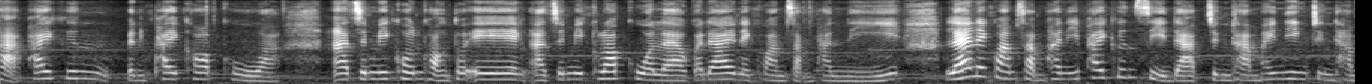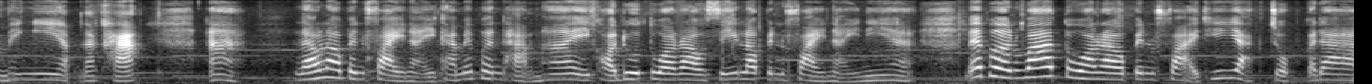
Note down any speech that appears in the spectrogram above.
ค่ะ ไพ่ขึ้นเป็นไพ่ครอบครัว อาจจะมีคนของตัวเอง อาจจะมีครอบครัวแล้วก็ได้ในความสัมพันธ์นี้ และในความสัมพันธ์นี้ไพ่ขึ้นสีดาบ จึงทำให้นิ่งจึงทำให้เงียบนะคะ อะ แล้วเราเป็นฝ่ายไหนคะแม่เพลินถามให้ ขอดูตัวเราซิเราเป็นฝ่ายไหนเนี่ยแม่เพลินว่าตัวเราเป็นฝ่ายที่อยากจบก็ได้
